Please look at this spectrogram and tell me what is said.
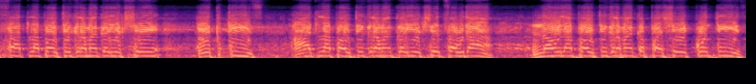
सातला पावती क्रमांक एकशे एकतीस आठला पावती क्रमांक एकशे चौदा नऊला पावती क्रमांक पाचशे एकोणतीस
